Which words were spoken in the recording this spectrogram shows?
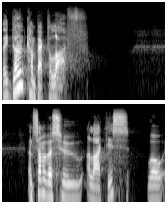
they don't come back to life. And some of us who are like this, well,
